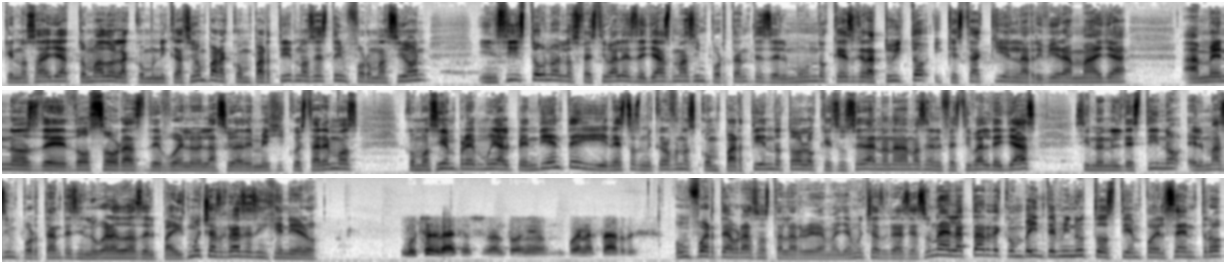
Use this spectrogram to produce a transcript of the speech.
que nos haya tomado la comunicación para compartirnos esta información. Insisto, uno de los festivales de jazz más importantes del mundo, que es gratuito y que está aquí en la Riviera Maya, a menos de dos horas de vuelo de la Ciudad de México. Estaremos, como siempre, muy al pendiente y en estos micrófonos compartiendo todo lo que suceda, no nada más en el Festival de Jazz, sino en el destino, el más importante, sin lugar a dudas, del país. Muchas gracias, ingeniero. Muchas gracias, José Antonio. Buenas tardes. Un fuerte abrazo hasta la Riviera Maya. Muchas gracias. Una de la tarde con 20 minutos, tiempo del centro.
